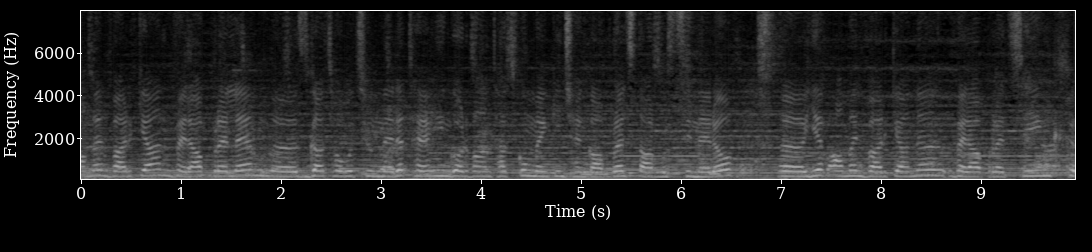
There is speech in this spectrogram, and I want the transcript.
ամեն վարքյան վերապրել եմ զգացողությունները, թե 5 օրվա ընթացքում մենք ինչ ենք ապրել Wars-ցիներով եւ ամեն վարքյանը վերապրեցինք,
